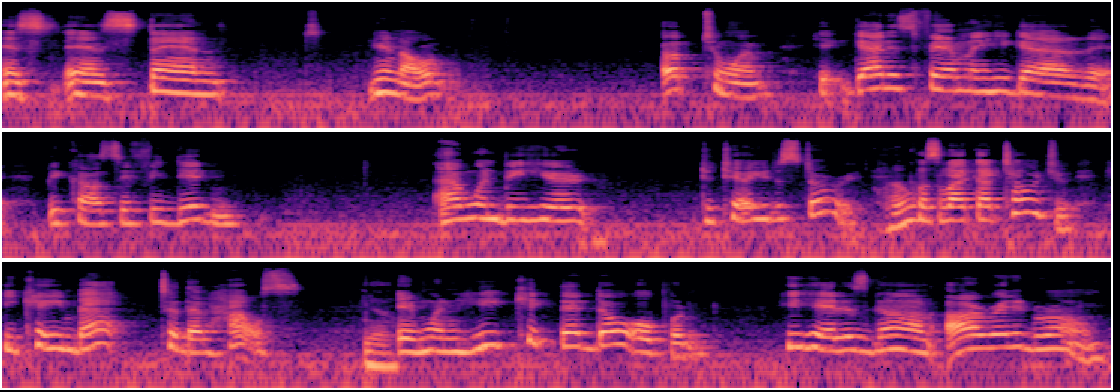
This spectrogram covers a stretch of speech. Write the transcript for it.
and and stand, you know, up to him. He got his family. He got out of there because if he didn't, I wouldn't be here to tell you the story. Because, like I told you, he came back to that house, Yeah. and when he kicked that door open, he had his gun already drawn,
